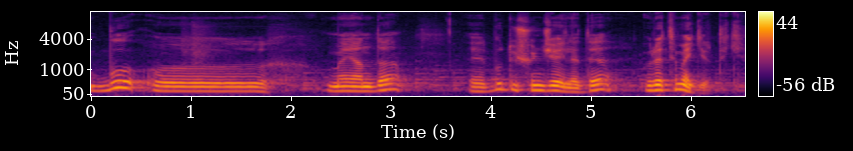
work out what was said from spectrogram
Bu e, meyanda e, bu düşünceyle de üretime girdik.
